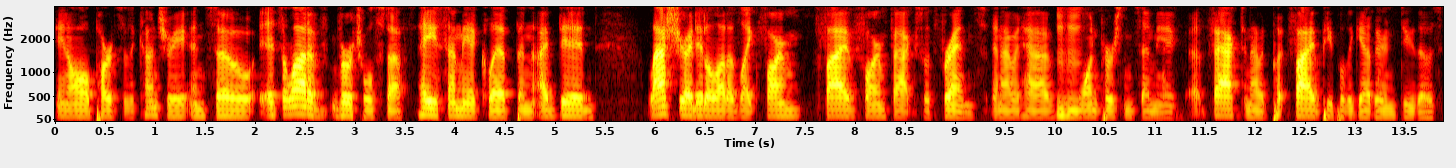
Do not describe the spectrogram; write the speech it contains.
in all parts of the country. And so it's a lot of virtual stuff. Hey, send me a clip. And I did last year, I did a lot of like farm five farm facts with friends. And I would have Mhm. one person send me a, a fact and I would put five people together and do those.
